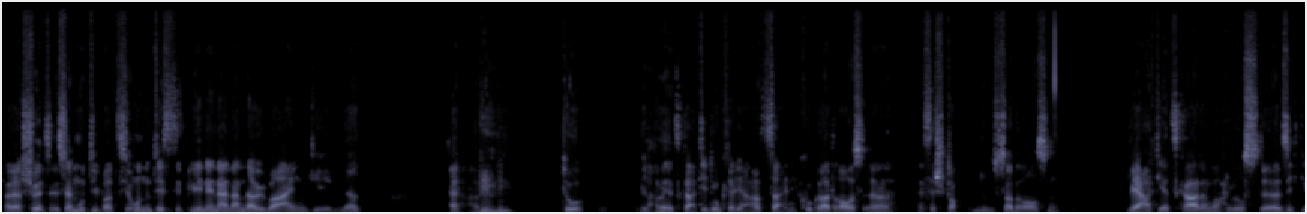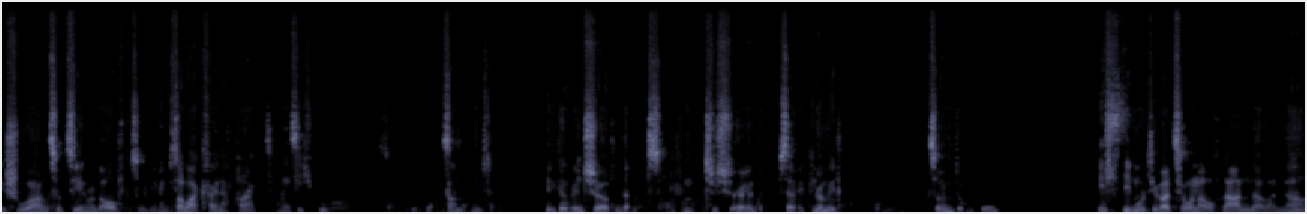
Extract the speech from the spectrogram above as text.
Weil das Schönste ist, wenn Motivation und Disziplin ineinander übereingehen. Ne? Ähm, Mhm. Du, wir haben jetzt gerade die dunkle Jahreszeit, ich gucke gerade raus, äh, es ist stockduster draußen. Wer hat jetzt gerade noch Lust, äh, sich die Schuhe anzuziehen und laufen zu gehen? Im Sommer keine Frage, 20 Uhr, Sonne geht langsam unter, die Windschirpen, dann du automatisch, äh, dann Kilometer im Dunkeln. Ist die Motivation auch eine andere, ne?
